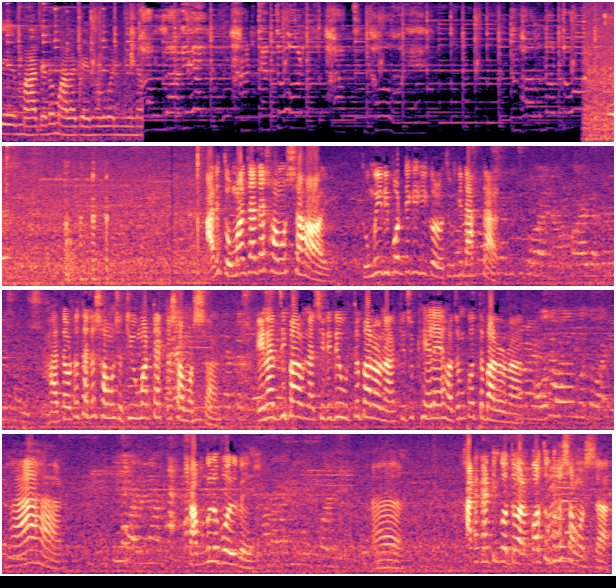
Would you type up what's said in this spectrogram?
যে মা যেন মারা যায়, ভগবান নিয়ে না আরে, তোমার যা যা সমস্যা হয়, তুমি রিপোর্ট দেখে কি করো? তুমি কি ডাক্তার? হাতে ওটা তো একটা সমস্যা, টিউমারটা একটা সমস্যা। এনার্জি পাও না, সিঁড়ি দিয়ে উঠতে পারো না, কিছু খেলে হজম করতে পারো না। হ্যাঁ হ্যাঁ। সবগুলো বলবে। হ্যাঁ। করতে পারো, কতগুলো সমস্যা?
